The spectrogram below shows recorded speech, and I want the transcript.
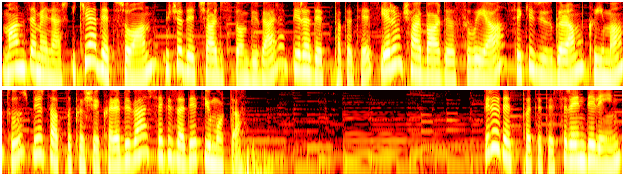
Malzemeler 2 adet soğan, 3 adet charleston biber, 1 adet patates, yarım çay bardağı sıvı yağ, 800 gram kıyma, tuz, 1 tatlı kaşığı karabiber, 8 adet yumurta. 1 adet patatesi rendeleyin.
